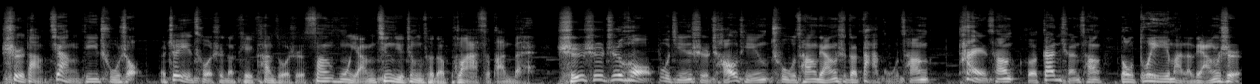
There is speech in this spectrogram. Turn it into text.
适当降低出售。这一措施呢，可以看作是三弘羊经济政策的 Plus 版本。实施之后，不仅使朝廷储藏粮食的大谷仓、太仓和甘泉仓都堆满了粮食，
